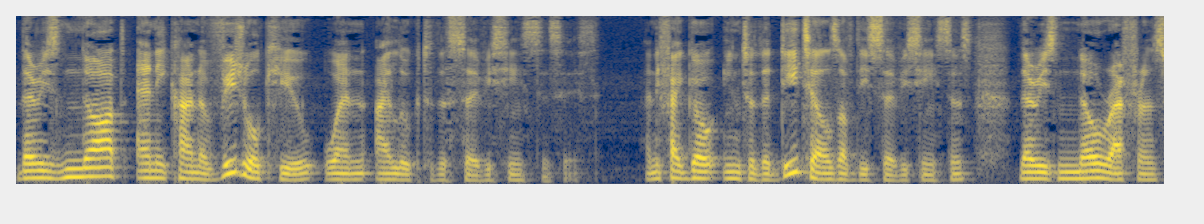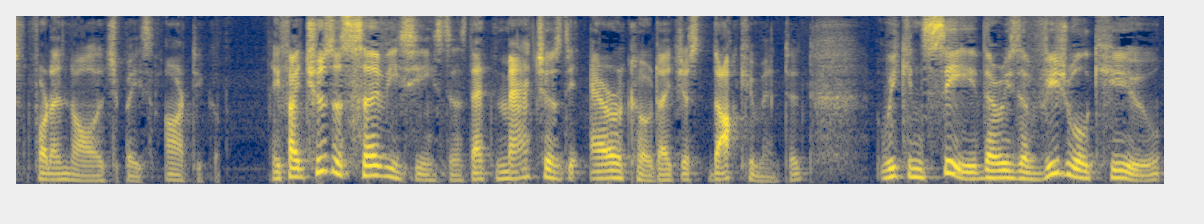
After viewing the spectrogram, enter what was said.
there is not any kind of visual cue when I look to the service instances. And if I go into the details of this service instance, there is no reference for a knowledge base article. If I choose a service instance that matches the error code I just documented, we can see there is a visual cue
